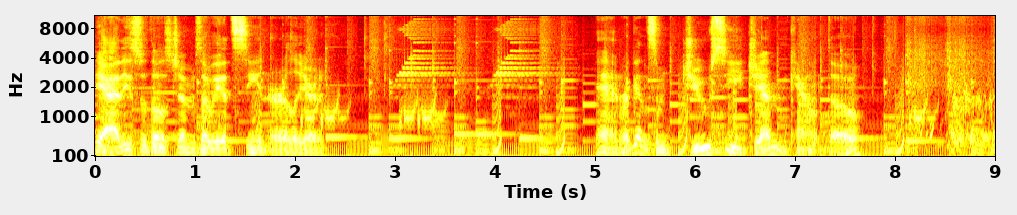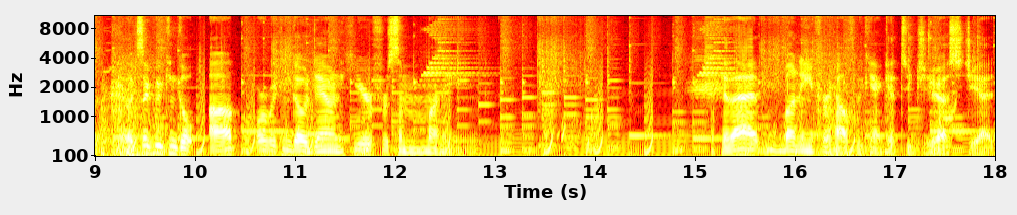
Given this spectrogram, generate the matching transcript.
Yeah, these are those gems that we had seen earlier. And we're getting some juicy gem count, though. Okay, looks like we can go up, or we can go down here for some money. Okay, that money for health we can't get to just yet.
